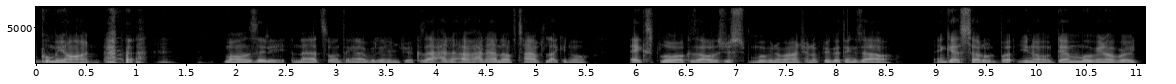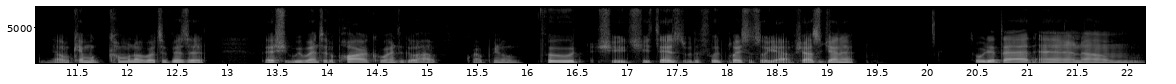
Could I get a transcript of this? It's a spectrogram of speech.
put me on my own city, and that's one thing I really enjoy because I hadn't I hadn't had enough time to like you know explore because I was just moving around trying to figure things out and get settled. But you know, them moving over, came coming over to visit. She, we went to the park. We went to go have grab you know food. She she stays with the food places, so yeah, shout out to Janet. So we did that, and um,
